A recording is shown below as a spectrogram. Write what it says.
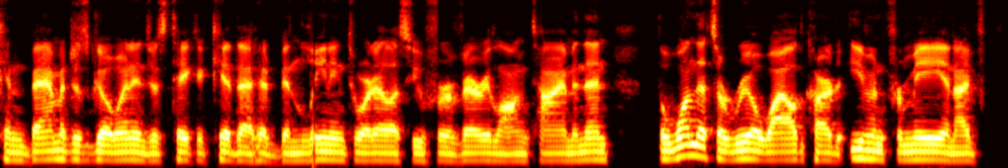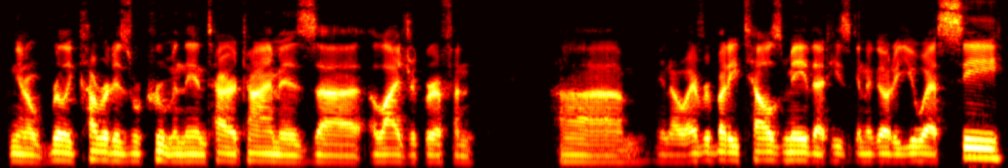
can Bama just go in and just take a kid that had been leaning toward LSU for a very long time, and then the one that's a real wild card, even for me, and I've you know really covered his recruitment the entire time, is uh, Elijah Griffin. Um, you know, everybody tells me that he's going to go to USC.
